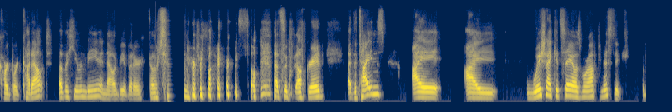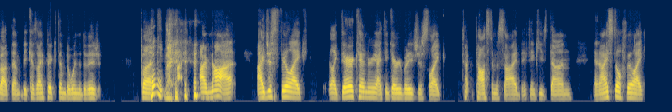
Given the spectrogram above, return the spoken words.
cardboard cutout of a human being, and that would be a better coach than Urban so that's an upgrade. At the Titans, I I wish I could say I was more optimistic about them because I picked them to win the division, but oh. I, I'm not. I just feel like like Derrick Henry. I think everybody's just like t- tossed him aside. They think he's done. And I still feel like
